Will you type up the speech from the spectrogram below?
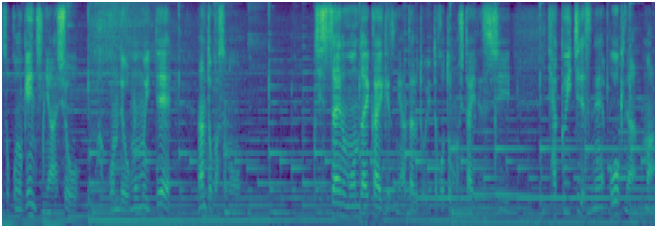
そこの現地に足を運んで赴いてなんとかその実際の問題解決に当たるといったこともしたいですし101ですね大きな、ま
